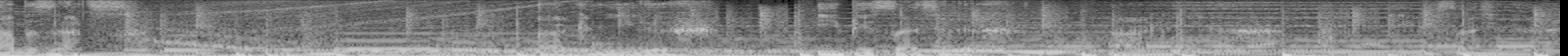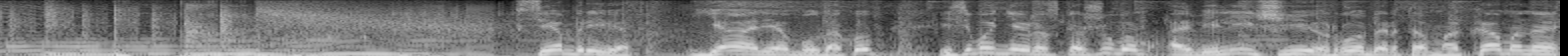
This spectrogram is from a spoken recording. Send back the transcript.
Абзац. О книгах и писателях. О книгах и писателях. Всем привет! Я Олег Булдаков, и сегодня я расскажу вам о величии Роберта Маккамона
